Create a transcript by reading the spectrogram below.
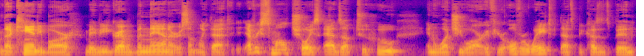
that candy bar, maybe grab a banana or something like that. Every small choice adds up to who and what you are. If you're overweight, that's because it's been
